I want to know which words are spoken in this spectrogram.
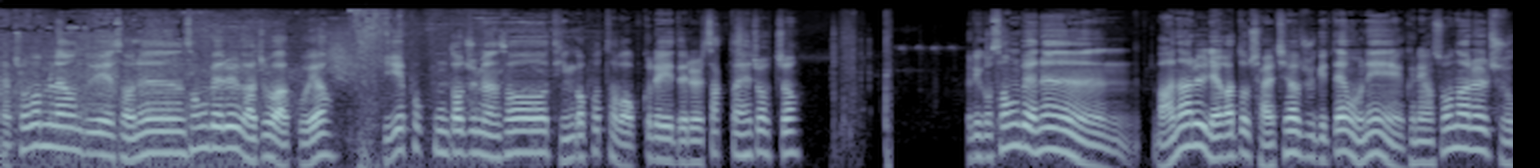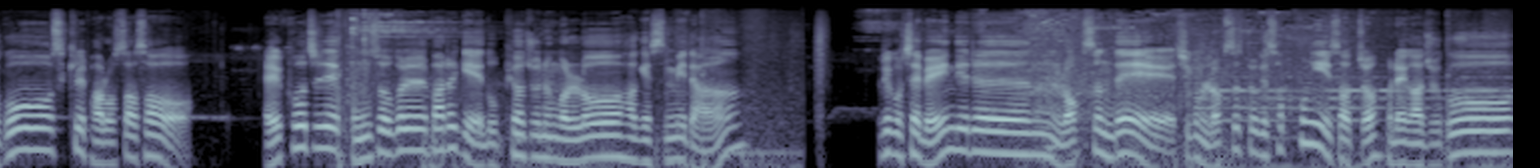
자, 초반 라운드에서는 성배를 가져왔고요. 기계 폭풍 떠주면서 딩거 포탑 업그레이드를 싹 다 해줬죠 그리고 성배는 만화를 얘가 또 잘 채워주기 때문에 그냥 소나를 주고 스킬 바로 써서 엘코즈의 공속을 빠르게 높여주는 걸로 하겠습니다. 그리고 제 메인 딜은 럭스인데 지금 럭스 쪽에 서풍이 있었죠. 그래가지고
